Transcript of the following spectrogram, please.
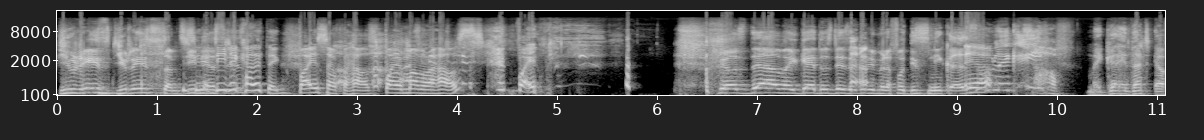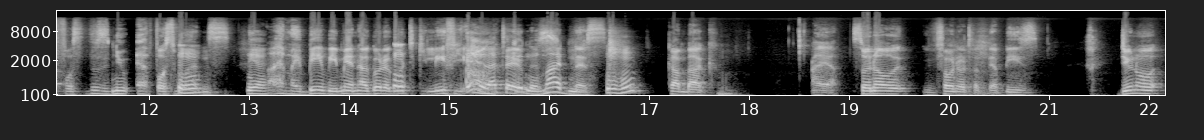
you raised you raised some genius. DJ kind of thing. Buy yourself a house. Buy a mama a house. Buy. I was there, my guy. Those days I didn't even afford these sneakers. Yeah. I'm like, hey, oh, my guy, that Air Force, those new Air Force ones. Yeah. I my baby, me and her gonna go to Kilifi. Hey, Oh, that time, goodness. madness. Come back. Ah, yeah. So now we found out that they're bees. Do you know,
